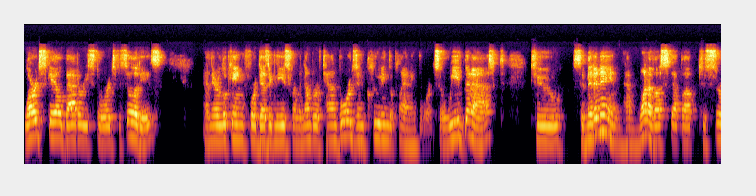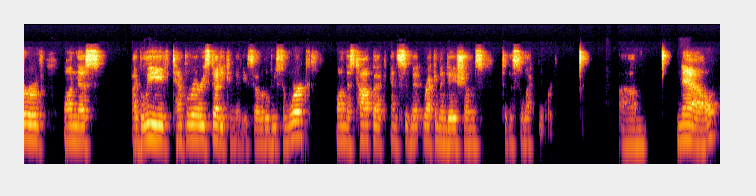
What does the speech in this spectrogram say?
large-scale battery storage facilities. And they're looking for designees from a number of town boards, including the planning board. So we've been asked to submit a name, have one of us step up to serve on this, I believe, temporary study committee. So it'll do some work on this topic and submit recommendations to the select board. Um, now,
